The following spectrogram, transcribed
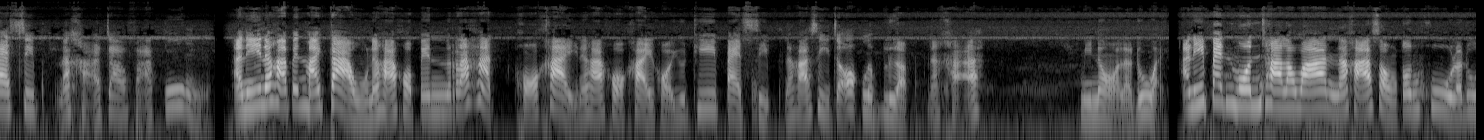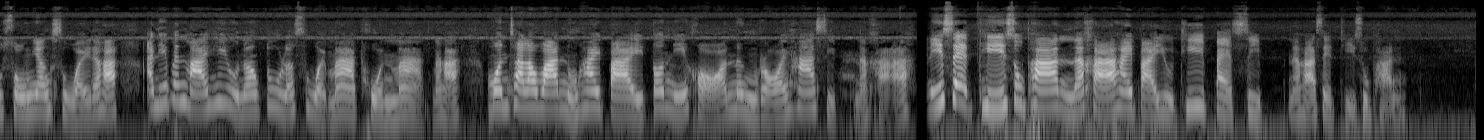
80 นะคะ เจ้าฟ้ากุ้ง อันนี้นะคะเป็นไม้เก่านะคะ ขอเป็นรหัสขอไข่นะคะ ขอไข่ขออยู่ที่ 80 นะคะ สีจะออกเหลือบๆนะคะ มีหน่อแล้วด้วย อันนี้เป็นมนชาละวันนะคะสองต้นคู่แล้วดูทรงยังสวยนะคะ อันนี้เป็นไม้ที่อยู่นอกตู้แล้วสวยมากทนมากนะคะ มนชาละวันหนูให้ไปต้นนี้ขอ 150 นะคะอันนี้เศรษฐีสุพรรณนะคะ ให้ไปอยู่ที่ 80 นะคะ เศรษฐีสุพรรณ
